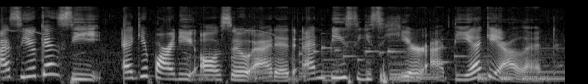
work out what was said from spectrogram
As you can see, Eggy Party also added NPCs here at the Eggy Island.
